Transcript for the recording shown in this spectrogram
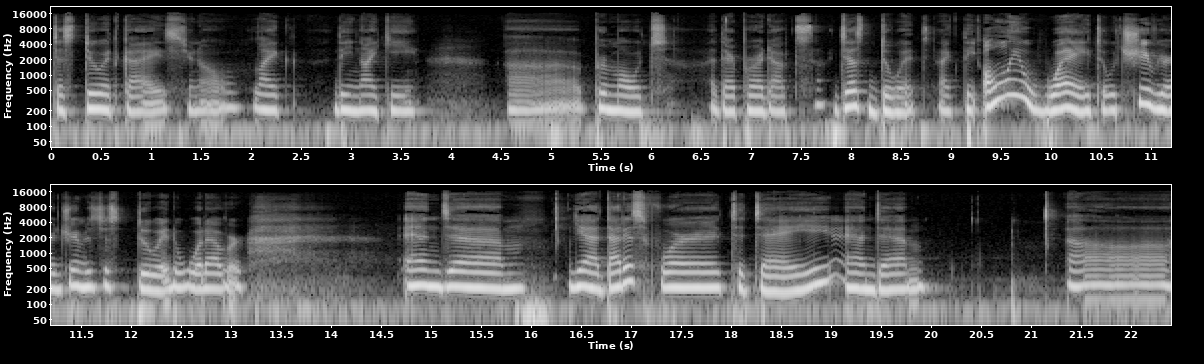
Just do it, guys. You know, like the Nike uh, promote their products. Just do it. Like the only way to achieve your dream is just do it, whatever. And um, yeah, that is for today. And um, uh,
